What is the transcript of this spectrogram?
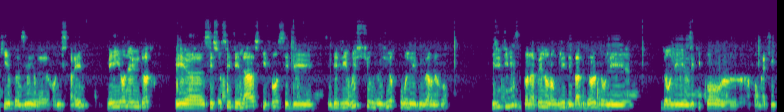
qui est basée euh, en Israël, mais il y en a eu d'autres. Et ces sociétés-là, ce qu'ils font, c'est des, des, virus sur mesure pour les gouvernements. Ils utilisent ce qu'on appelle en anglais des backdoors dans les, équipements euh, informatiques,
